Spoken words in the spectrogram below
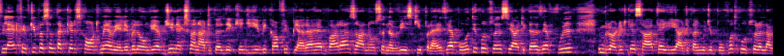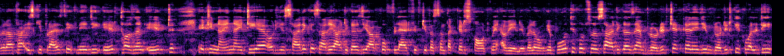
फ्लैट फिफ्टी परसेंट तक के डिस्काउंट में अवेलेबल होंगे। अब ये नेक्स्ट वन आर्टिकल देखें जी, ये भी काफ़ी प्यारा है। बारह हज़ार नौ सौ नब्बे इसकी प्राइस है। बहुत ही खूबसूरत सी आर्टिकल्स है। फुल एम्ब्रॉयड के साथ है। ये आर्टिकल मुझे बहुत खूबसूरत लग रहा था। इसकी प्राइस देख लें जी eight thousand eight eighty nine ninety है और ये सारे के सारे आर्टिकल्स जी आपको फ्लैट फिफ्टी परसेंट तक के डिस्काउंट में अवेलेबल होंगे। बहुत ही खूबसूरत सा आर्टिकल्स हैं। एम्ब्रॉयड चेक करें जी। एम्ब्रॉयड की क्वालिटी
